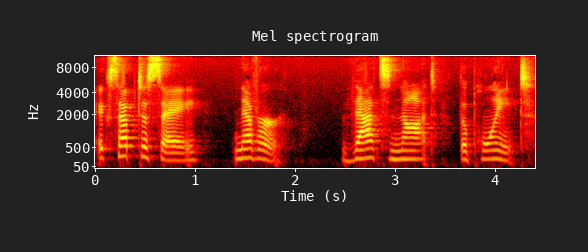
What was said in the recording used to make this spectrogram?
except to say, never. That's not the point.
